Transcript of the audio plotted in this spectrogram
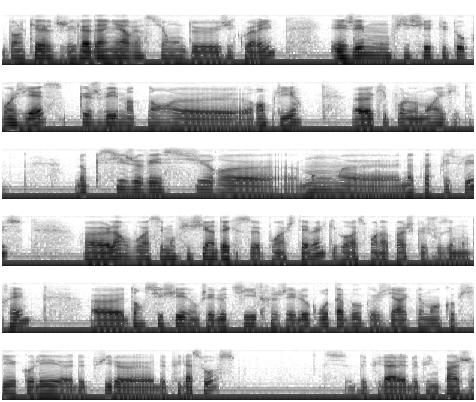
dans lequel j'ai la dernière version de jQuery et j'ai mon fichier tuto.js que je vais maintenant euh, remplir euh, qui pour le moment est vide. Donc si je vais sur euh, mon notepad++ là on voit c'est mon fichier index.html qui correspond à la page que je vous ai montré dans ce fichier donc j'ai le titre j'ai le gros tableau que je directement copié collé depuis la source depuis une page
